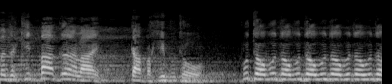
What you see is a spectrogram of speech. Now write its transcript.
มันจะคิดมากเรื่องอะไร กลับมาคิดพุทโธพุทโธพุทโธพุทโธพุทโธพุทโธพุทโธ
